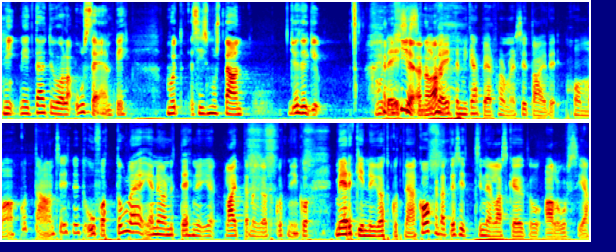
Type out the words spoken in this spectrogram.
Ni, niitä täytyy olla useampi. Mutta siis musta on jotenkin mutta ei siis niinku ei ehkä mikään performance-taide homma kun tämä on siis nyt ufot tulee, ja ne on nyt tehnyt, laittanut jotkut, niinku, merkinnyt jotkut nämä kohdat, ja sitten sinne laskeutuu alus, ja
